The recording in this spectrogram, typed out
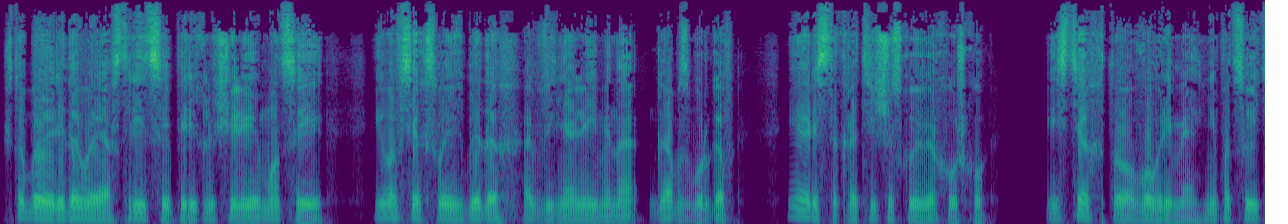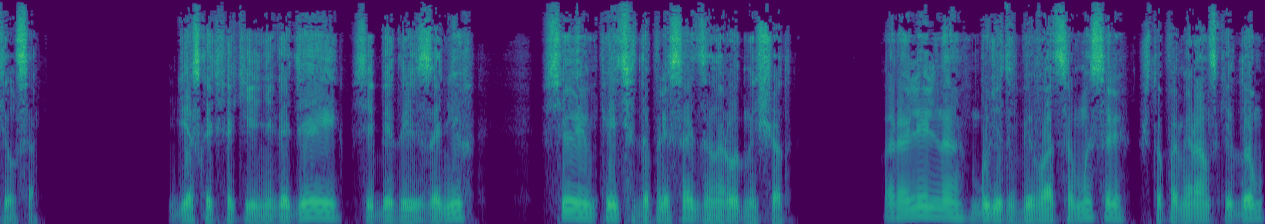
чтобы рядовые австрийцы переключили эмоции – и во всех своих бедах обвиняли именно Габсбургов и аристократическую верхушку, из тех, кто вовремя не подсуетился. Дескать, какие негодяи, все беды из-за них, все им петь да плясать за народный счет. Параллельно будет вбиваться мысль, что Померанский дом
